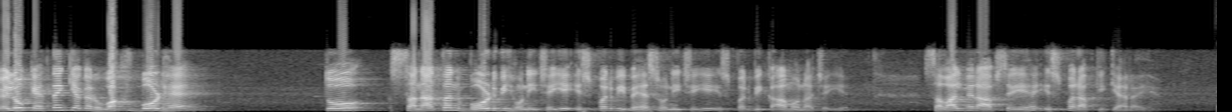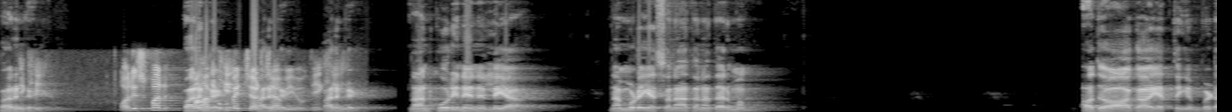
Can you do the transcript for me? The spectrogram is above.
कई लोग कहते हैं कि अगर वक्फ बोर्ड है तो सनातन बोर्ड भी होनी चाहिए इस पर भी बहस होनी चाहिए इस पर भी काम होना चाहिए सवाल मेरा आपसे यह है इस पर आपकी क्या राय है பாருங்கள் देखिए, और इस पर பாருங்கள் महाकुंभ में चर्चा भी பாருங்கள், होगी பாருங்கள் நான் கூறினேன் இல்லையா நம்முடைய சனாதன தர்மம் அது ஆகாயத்தையும் விட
